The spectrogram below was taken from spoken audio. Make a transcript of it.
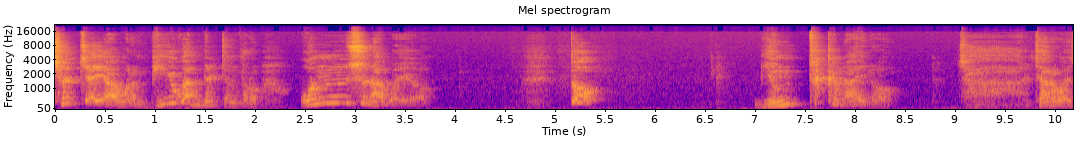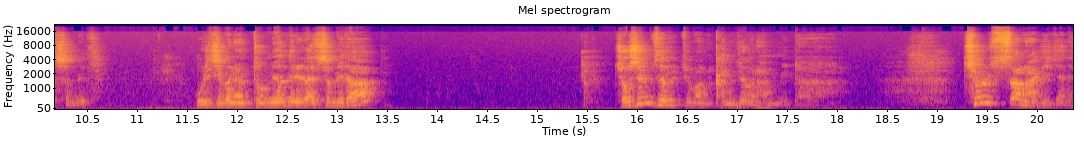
첫째하고는 비교가 안 될 정도로 온순하고요. 또 명특한 아이로 잘 자라고 있습니다. 우리 집에는 두 며느리가 있습니다. 조심스럽지만 간증을 합니다. 출산하기 전에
